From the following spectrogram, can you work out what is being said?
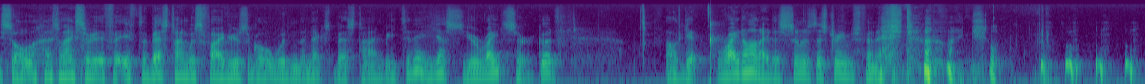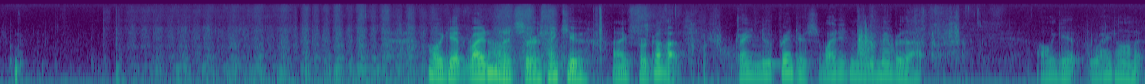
So, answer, if, if the best time was five years ago, wouldn't the next best time be today? Yes, you're right, sir. Good. I'll get right on it as soon as the stream's finished. I'll get right on it, sir. Thank you. I forgot. Train new printers. Why didn't I remember that? I'll get right on it.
